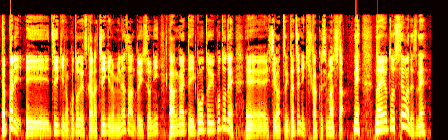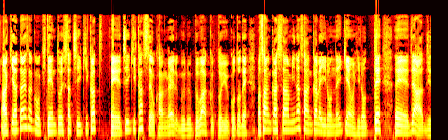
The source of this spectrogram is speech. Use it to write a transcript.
やっぱり、えー地域のことですから、地域の皆さんと一緒に考えていこうということで、えー7月1日に企画しました。で、内容としてはですね、空き家対策を起点とした地域活、えー地域活性を考えるグループワークということで、まあ、参加した皆さんからいろんな意見を拾って、えーじゃあ実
